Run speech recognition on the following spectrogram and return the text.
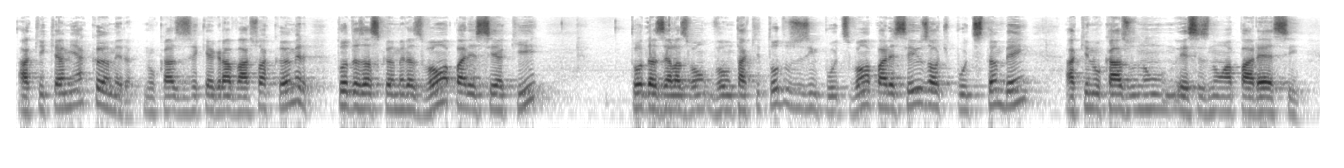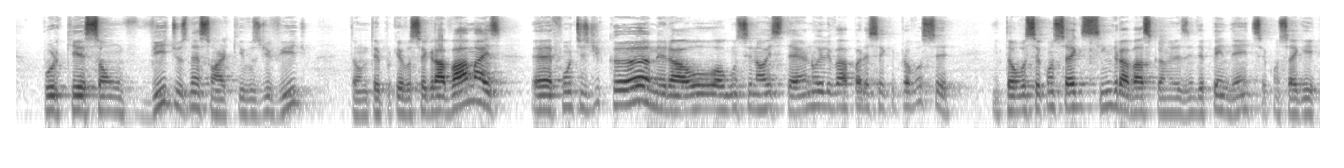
aqui que é a minha câmera. No caso, você quer gravar a sua câmera, todas as câmeras vão aparecer aqui, todas elas vão, vão estar tá aqui, todos os inputs vão aparecer e os outputs também. Aqui no caso, não, esses não aparecem porque são vídeos, né, são arquivos de vídeo, então não tem por que você gravar, mas é, fontes de câmera ou algum sinal externo, ele vai aparecer aqui para você. Então você consegue sim gravar as câmeras independentes, você consegue,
